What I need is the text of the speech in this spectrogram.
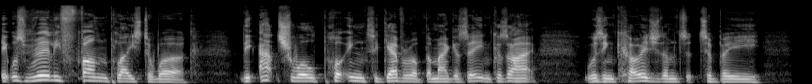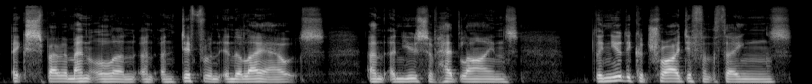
It was really fun place to work. The actual putting together of the magazine because I was encouraged them to, to be experimental and, and, and different in the layouts and, and use of headlines. They knew they could try different things,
